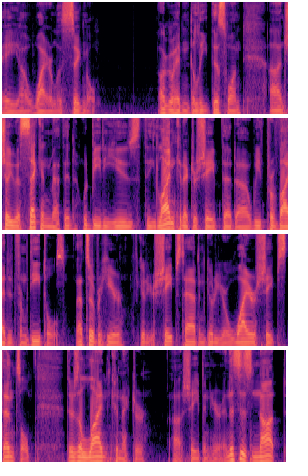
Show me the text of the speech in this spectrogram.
a uh, wireless signal. I'll go ahead and delete this one uh, and show you a second method would be to use the line connector shape that uh, we've provided from DTools. That's over here. If you go to your Shapes tab and go to your Wire Shape Stencil, there's a line connector uh, shape in here. And this is not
